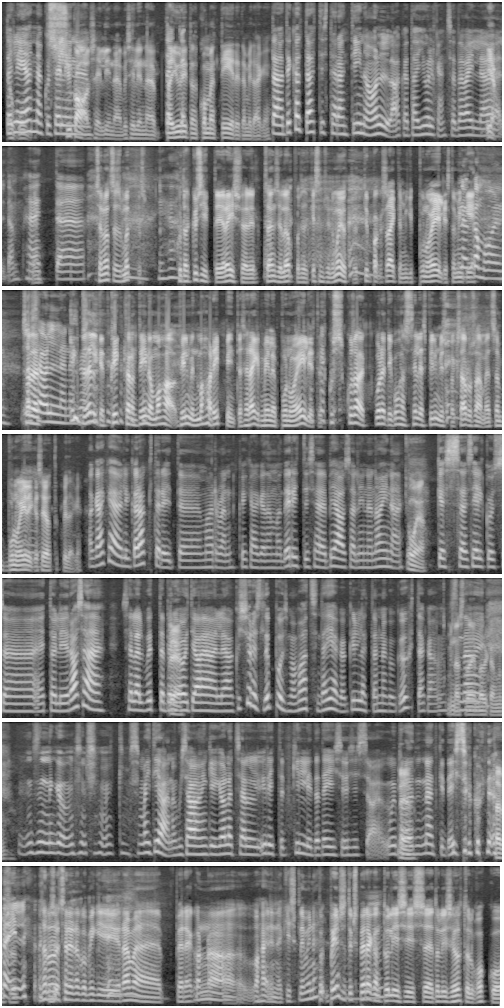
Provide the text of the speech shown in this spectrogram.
ta oli jah nagu selline sügav selline või selline, Ta ta ei üritanud kommenteerida midagi. ta tegelikult tahtis Tarantino olla, aga ta ei julgenud seda välja Jah, öelda, et äh, sõna otseses mõttes, kui talt küsiti reisijarilt seansi lõpus, et kes on sinu mõjutaja, tüüp hakkas rääkima mingit Punuelist või no mingi come on, lase oled olla nagu. ilmselgelt kõik Tarantino maha, filmid maha rippinud ja sa räägid meile Punuelist, et kus, kus sa kuradi kohas sellest filmist peaks aru saama, et see on Punueliga seotud kuidagi. aga äge oli karakterid, ma arvan, kõige ägedamad, eriti see peaosaline naine, oh, kes selgus, et oli rase sellel võtteperioodi ajal ja kusjuures lõpus ma vaatasin täiega küll, et on nagu kõht, aga mina seda ei märganud. see on nagu, ma ei tea, no kui sa mingi oled seal, üritad killida teisi, siis sa võib-olla Jah. näedki teistsugune välja. ma saan aru, et see oli nagu mingi räme perekonnavaheline kisklemine. põhimõtteliselt üks perekond tuli siis, tuli siis õhtul kokku,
